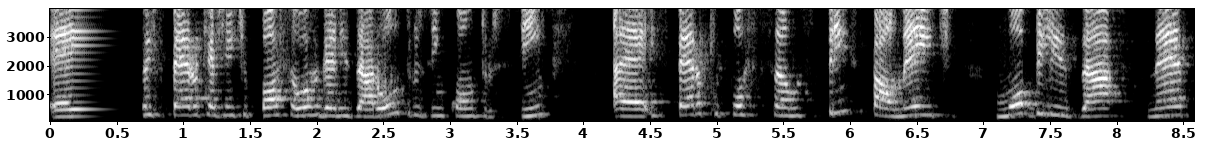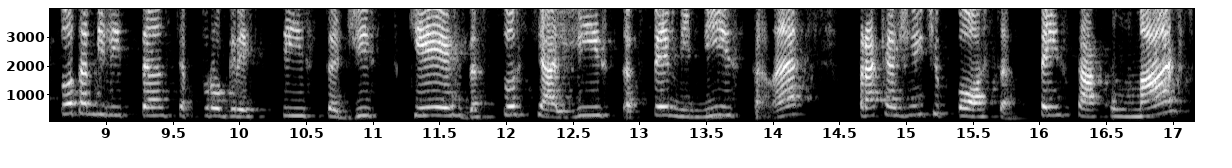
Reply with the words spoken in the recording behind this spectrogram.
É, eu espero que a gente possa organizar outros encontros, sim. É, espero que possamos, principalmente, mobilizar né, toda a militância progressista, de esquerda, socialista, feminista, né, para que a gente possa pensar com mais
